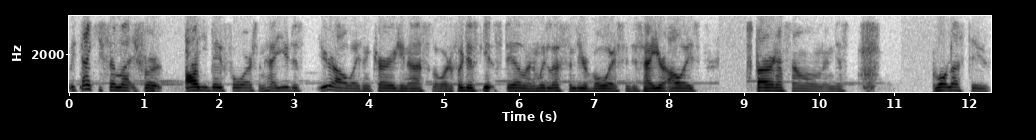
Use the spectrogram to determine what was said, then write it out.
we thank you so much for all you do for us and how you just you're always encouraging us, Lord. If we just get still and we listen to your voice and just how you're always spurring us on and just wanting us to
